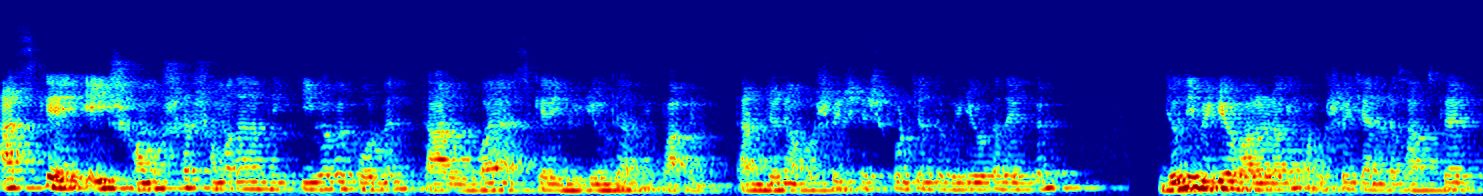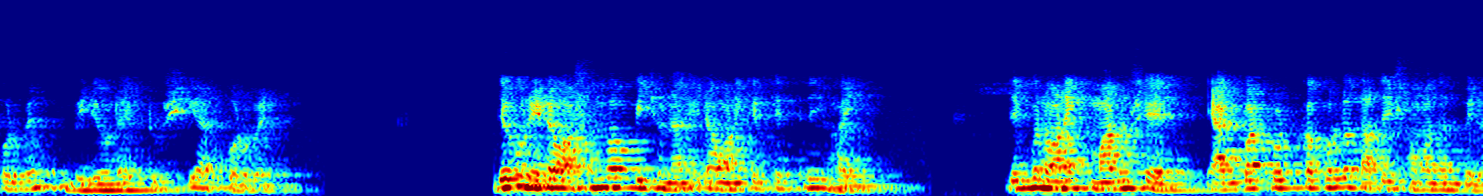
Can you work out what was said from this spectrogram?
আজকে এই সমস্যার সমাধান আপনি কীভাবে করবেন, তার উপায় আজকের এই ভিডিওতে আপনি পাবেন। তার জন্য অবশ্যই শেষ পর্যন্ত ভিডিওটা দেখবেন। যদি ভিডিও ভালো লাগে, অবশ্যই চ্যানেলটা সাবস্ক্রাইব করবেন, ভিডিওটা একটু শেয়ার করবেন। দেখুন, এটা অসম্ভব কিছু না, এটা অনেকের ক্ষেত্রেই হয়। দেখবেন, অনেক মানুষের একবার টোটকা করল, তাতেই সমাধান পেল।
